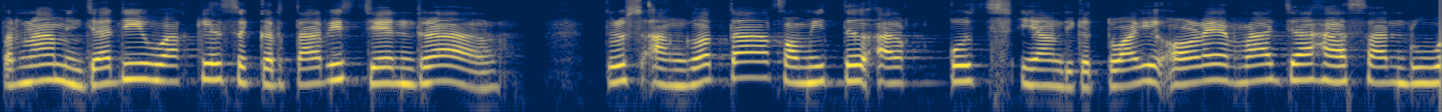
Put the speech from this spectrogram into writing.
pernah menjadi wakil sekretaris jenderal. Terus anggota Komite Al-Quds yang diketuai oleh Raja Hasan II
